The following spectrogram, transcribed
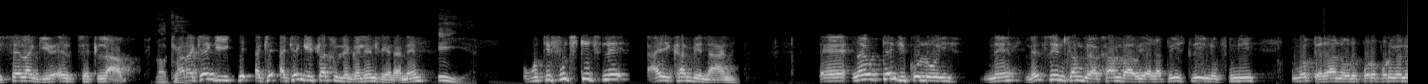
isela ngiyo ezithethelako. Okay. mara akhe ngi- akhe- akhe ngiyihlathule ngale ndlela ne? Iye. Ukuthi i-footstoot le ayikhambe nani? Eh nayokuthenga ikoloyi ne let's say mhlawumbe uyakuhamba uya lapha eyislini ufuna imoderana or iporoporokano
